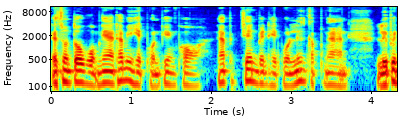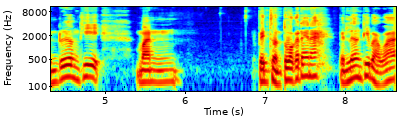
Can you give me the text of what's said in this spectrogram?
แต่ส่วนตัวผมเนี่ยถ้ามีเหตุผลเพียงพอนะเช่นเป็นเหตุผลเรื่องกับงาน หรือเป็นเรื่องที่มันเป็นส่วนตัวก็ได้นะ เป็นเรื่องที่แบบว่า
